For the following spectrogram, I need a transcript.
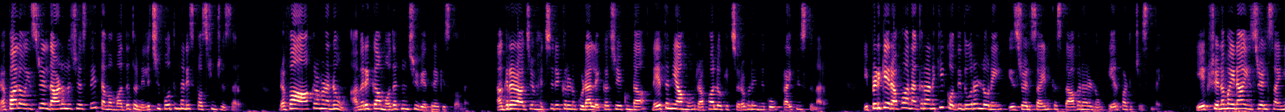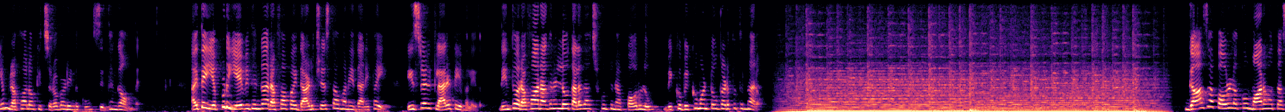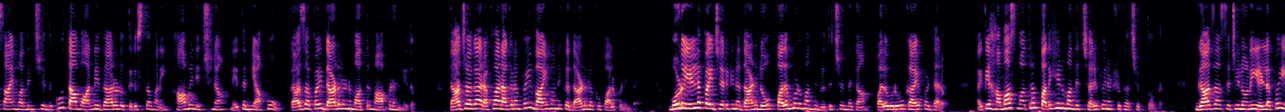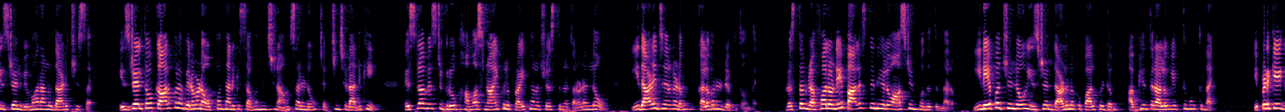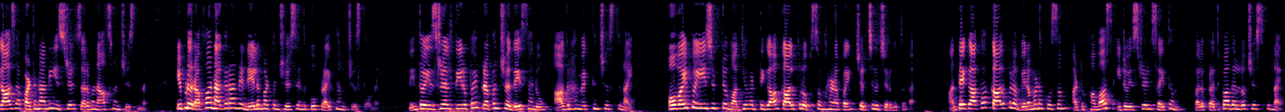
రఫాలో ఇజ్రాయెల్ దాడులు చేస్తే తమ మద్దతు నిలిచిపోతుందని స్పష్టం చేశారు. రఫా ఆక్రమణను అమెరికా మొదటి నుంచి వ్యతిరేకిస్తోంది. అగ్రరాజ్యం హెచ్చరికలను కూడా లెక్క చేయకుండా నేతన్యాహు రఫాలోకి చొరబడేందుకు ప్రయత్నిస్తున్నారు. ఇప్పటికే రఫా నగరానికి కొద్ది దూరంలోనే ఇజ్రాయెల్ సైనిక స్థావరాలను ఏర్పాటు చేసింది. ఏ క్షణమైనా ఇజ్రాయెల్ సైన్యం రఫాలోకి చొరబడేందుకు సిద్ధంగా ఉంది. అయితే ఎప్పుడు ఏ విధంగా రఫాపై దాడి చేస్తామనే దానిపై ఇజ్రాయెల్ క్లారిటీ ఇవ్వలేదు. దీంతో రఫా నగరంలో తలదాచుకుంటున్న పౌరులు బిక్కుబిక్కుమంటూ గడుపుతున్నారు. గాజా పౌరులకు మానవతా సాయం అందించేందుకు తాము అన్ని దారులు తెరుస్తామని హామీనిచ్చిన నేతన్యాహు గాజాపై దాడులను మాత్రం ఆపడం లేదు. తాజాగా రఫా నగరంపై వైమానిక దాడులకు పాల్పడింది. మూడు ఏళ్ళపై జరిగిన దాడిలో పదమూడు మంది మృతి చెందగా పలువురు గాయపడ్డారు. అయితే హమాస్ మాత్రం పదిహేను మంది చనిపోయినట్లుగా చెబుతోంది. గాజా సిటీలోని ఇళ్ళపై ఇజ్రాయెల్ విమానాలు దాడి చేశాయి. ఇజ్రాయెల్తో కాల్పుల విరమణ ఒప్పందానికి సంబంధించిన అంశాలను చర్చించడానికి ఇస్లామిస్ట్ గ్రూప్ హమాస్ నాయకులు ప్రయత్నాలు చేస్తున్న తరుణంలో ఈ దాడి జరగడం కలవరం రేపుతోంది. ప్రస్తుతం రఫాలోనే పాలస్తీనియాలు ఆశ్రయం పొందుతున్నారు. ఈ నేపథ్యంలో ఇజ్రాయెల్ దాడులకు పాల్పడడం అభ్యంతరాలు వ్యక్తమవుతున్నాయి. ఇప్పటికే గాజా పట్టణాన్ని ఇజ్రాయెల్ సర్వనాశనం చేసింది. ఇప్పుడు రఫా నగరాన్ని నేలమట్టం చేసేందుకు ప్రయత్నాలు చేస్తోంది. దీంతో ఇజ్రాయెల్ తీరుపై ప్రపంచ దేశాలు ఆగ్రహం వ్యక్తం చేస్తున్నాయి. ఓవైపు ఈజిప్టు మధ్యవర్తిగా కాల్పుల ఉపసంహరణపై చర్చలు జరుగుతున్నాయి. అంతేకాక కాల్పుల విరమణ కోసం అటు హమాస్ ఇటు ఇజ్రాయెల్ సైతం పలు ప్రతిపాదనలు చేసుకున్నాయి.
